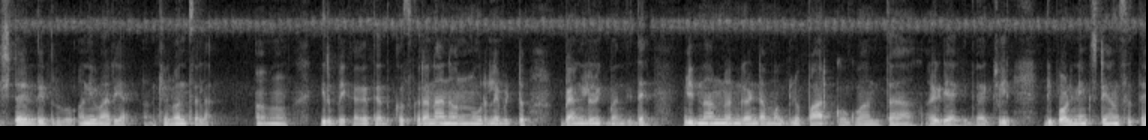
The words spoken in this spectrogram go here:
ಇಷ್ಟ ಇಲ್ಲದಿದ್ರೂ ಅನಿವಾರ್ಯ. ಕೆಲವೊಂದು ಸಲ ಇರಬೇಕಾಗತ್ತೆ. ಅದಕ್ಕೋಸ್ಕರ ನಾನು ಅವನ ಊರಲ್ಲೇ ಬಿಟ್ಟು ಬ್ಯಾಂಗ್ಳೂರಿಗೆ ಬಂದಿದ್ದೆ. ಇದು ನಾನು ನನ್ನ ಗಂಡ ಮಗಳು ಪಾರ್ಕ್ ಹೋಗುವ ಅಂತ ರೆಡಿ ಆಗಿದ್ವಿ. ಆ್ಯಕ್ಚುಲಿ ದೀಪಾವಳಿ ನೆಕ್ಸ್ಟ್ ಡೇ ಅನಿಸುತ್ತೆ.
